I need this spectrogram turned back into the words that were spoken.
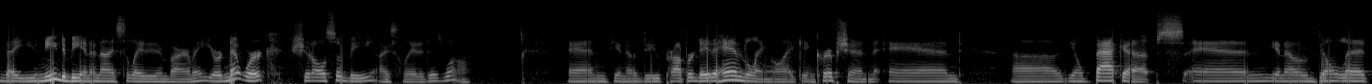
that you need to be in an isolated environment, your network should also be isolated as well. And, you know, do proper data handling like encryption and uh, you know, backups, and you know, don't let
